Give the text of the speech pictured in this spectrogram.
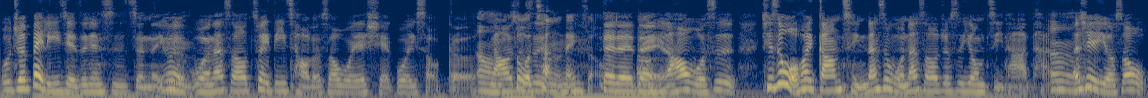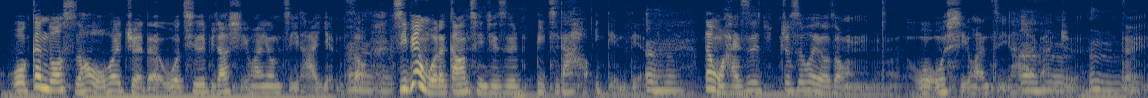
我觉得被理解这件事是真的，因为我那时候最低潮的时候，我也写过一首歌，然后就是我唱的那一首。对对对，然后我是其实我会钢琴，但是我那时候就是用吉他弹，而且有时候我更多时候我会觉得我其实比较喜欢用吉他演奏，即便我的钢琴其实比吉他好一点点，但我还是就是会有种我我喜欢吉他的感觉，嗯，对。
